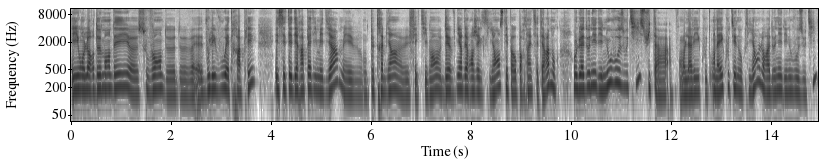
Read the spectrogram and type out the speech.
Et on leur demandait souvent de, voulez-vous être rappelé Et c'était des rappels immédiats, mais on peut très bien effectivement venir déranger le client, c'était pas opportun, etc. Donc on lui a donné des nouveaux outils suite à on l'avait écouté, on a écouté nos clients, on leur a donné des nouveaux outils,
